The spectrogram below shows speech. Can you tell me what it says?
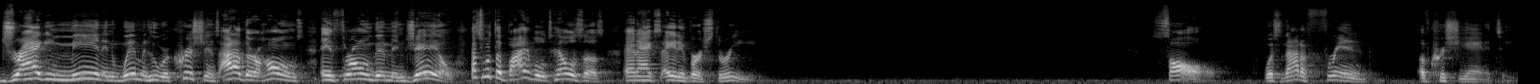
dragging men and women who were Christians out of their homes and throwing them in jail. That's what the Bible tells us in Acts 8 and verse 3. Saul was not a friend of Christianity.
